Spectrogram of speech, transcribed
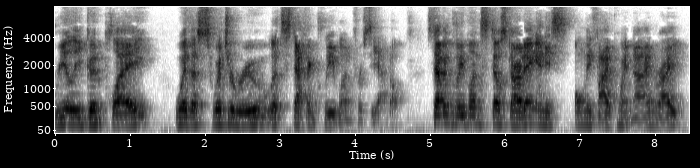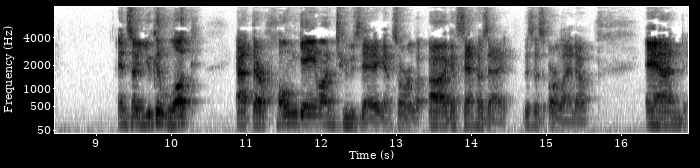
really good play with a switcheroo with Stephen Cleveland for Seattle. Stephen Cleveland's still starting and he's only 5.9, right? And so you can look at their home game on Tuesday against Orla- uh, against San Jose. This is Orlando. And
